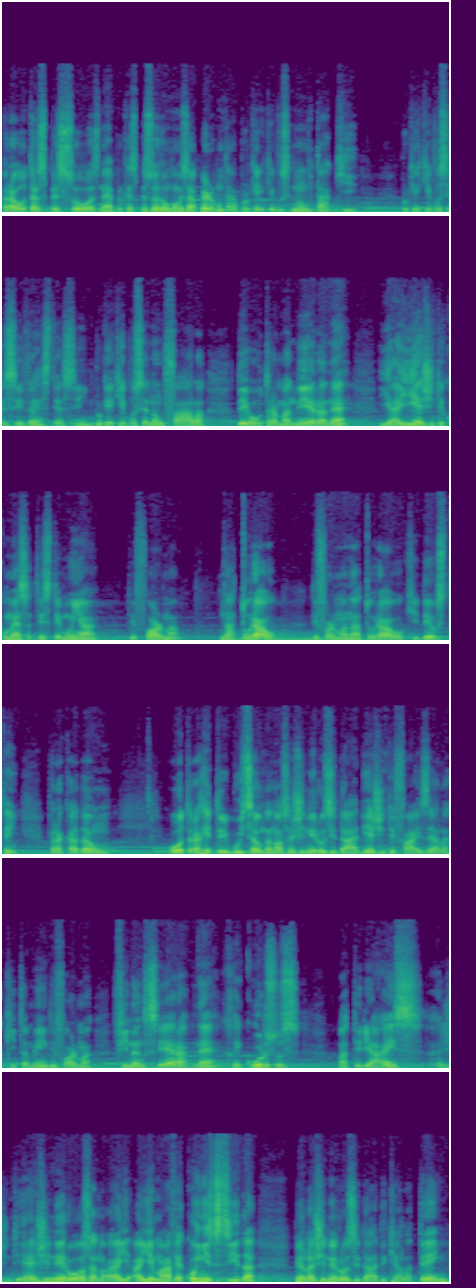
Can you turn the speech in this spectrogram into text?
para outras pessoas, né? Porque as pessoas vão começar a perguntar: por que, que você não está aqui? Por que, que você se veste assim? Por que, que você não fala de outra maneira, né? E aí a gente começa a testemunhar de forma natural, de forma natural o que Deus tem para cada um. Outra retribuição da nossa generosidade, e a gente faz ela aqui também de forma financeira, né? Recursos materiais, a gente é generoso. A IEMAV é conhecida pela generosidade que ela tem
